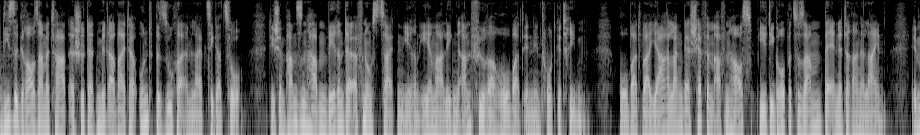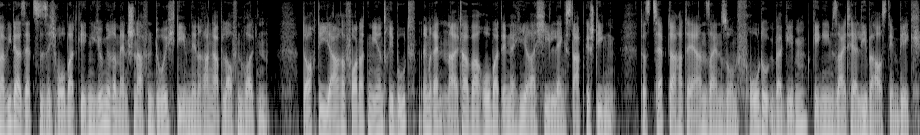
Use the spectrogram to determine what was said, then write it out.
Diese grausame Tat erschüttert Mitarbeiter und Besucher im Leipziger Zoo. Die Schimpansen haben während der Öffnungszeiten ihren ehemaligen Anführer Robert in den Tod getrieben. Robert war jahrelang der Chef im Affenhaus, hielt die Gruppe zusammen, beendete Rangeleien. Immer wieder setzte sich Robert gegen jüngere Menschenaffen durch, die ihm den Rang ablaufen wollten. Doch die Jahre forderten ihren Tribut. Im Rentenalter war Robert in der Hierarchie längst abgestiegen. Das Zepter hatte er an seinen Sohn Frodo übergeben, ging ihm seither lieber aus dem Weg.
